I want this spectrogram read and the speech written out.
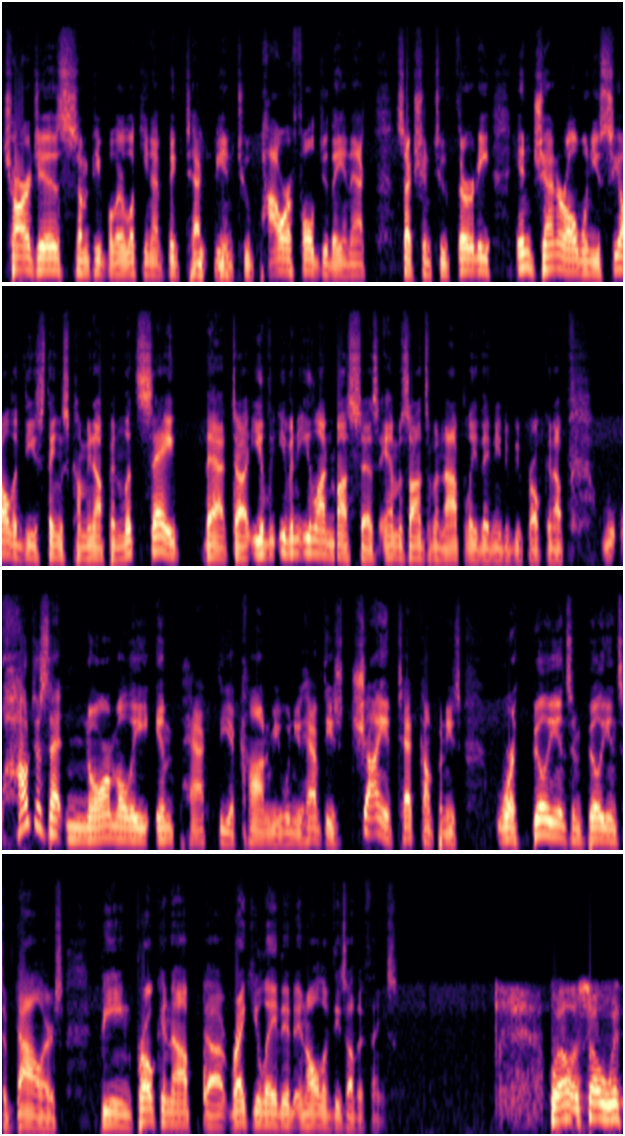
charges. Some people are looking at big tech being mm-hmm. too powerful. Do they enact Section 230? In general, when you see all of these things coming up, and let's say that uh, even Elon Musk says Amazon's a monopoly, they need to be broken up. How does that normally impact the economy when you have these giant tech companies worth billions and billions of dollars being broken up, uh, regulated, and all of these other things? Well, so with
